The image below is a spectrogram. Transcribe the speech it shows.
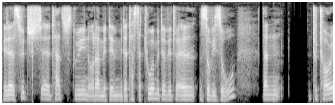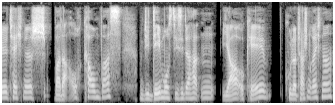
mit der Switch äh, Touchscreen oder mit dem mit der Tastatur mit der virtuellen sowieso. Dann Tutorial technisch war da auch kaum was und die Demos, die sie da hatten, ja, okay, cooler Taschenrechner.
